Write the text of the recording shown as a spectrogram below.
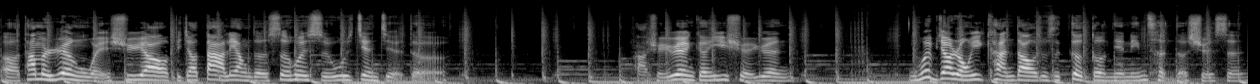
呃，他们认为需要比较大量的社会实务见解的法学院跟医学院，你会比较容易看到，就是各个年龄层的学生，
